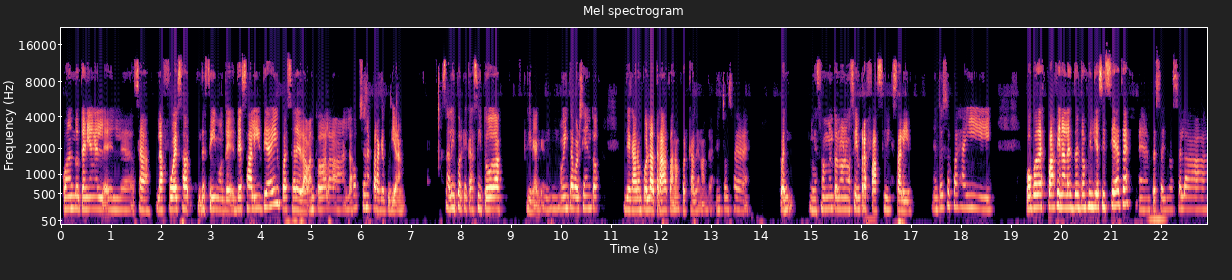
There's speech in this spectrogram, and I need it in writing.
Cuando tenían el, el, o sea, la fuerza, decimos, de, de, salir de ahí, pues se le daban todas la, las opciones para que pudieran salir, porque casi todas, diría que el 90% llegaron por la trata, ¿no? Por cadenas. Entonces, pues en ese momento no, no siempre es fácil salir. Entonces, pues ahí poco después, a finales del 2017, eh, empecé yo a hacer la,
